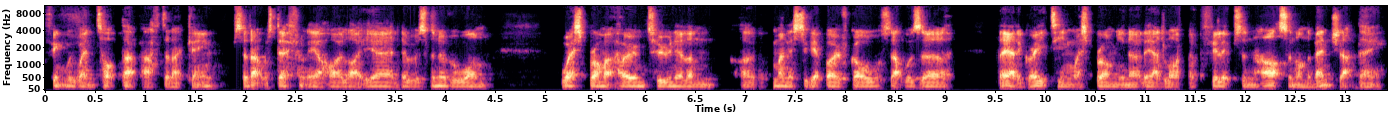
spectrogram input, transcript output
I think we went top that after that game, so that was definitely a highlight. Yeah, there was another one, West Brom at home two 0 and I managed to get both goals. That was a they had a great team, West Brom. You know, they had like Phillips and Hartson on the bench that day.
